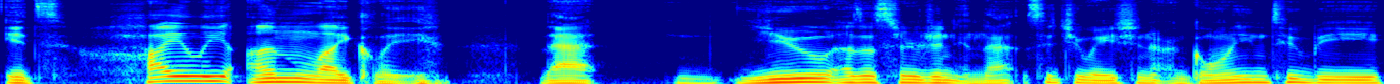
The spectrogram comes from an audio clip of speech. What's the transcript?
it's highly unlikely that you, as a surgeon in that situation, are going to be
